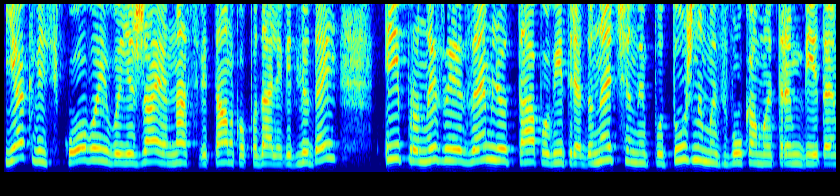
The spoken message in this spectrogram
як військовий виїжджає на світанку подалі від людей і пронизує землю та повітря Донеччини потужними звуками трембіти.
